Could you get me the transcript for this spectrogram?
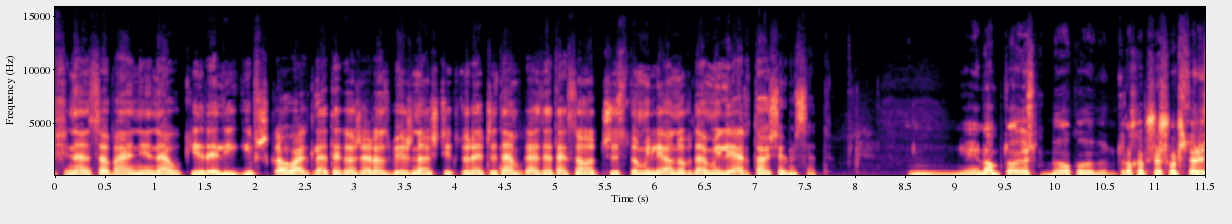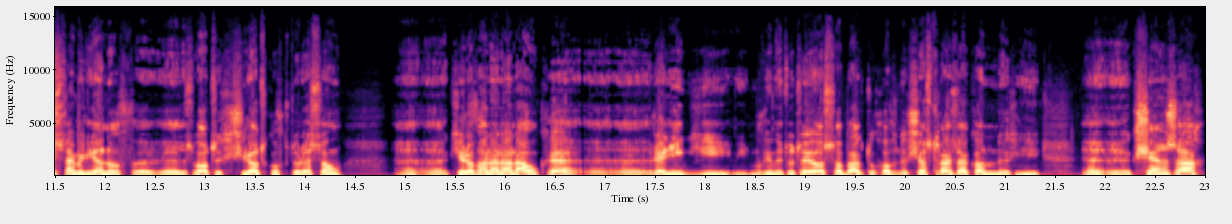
finansowanie nauki religii w szkołach, dlatego że rozbieżności, które czytam w gazetach są od 300 milionów do miliard 800. Nie, no to jest około, trochę przeszło 400 milionów e, złotych środków, które są E, e, kierowana na naukę e, religii. Mówimy tutaj o osobach duchownych, siostrach zakonnych i księżach.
